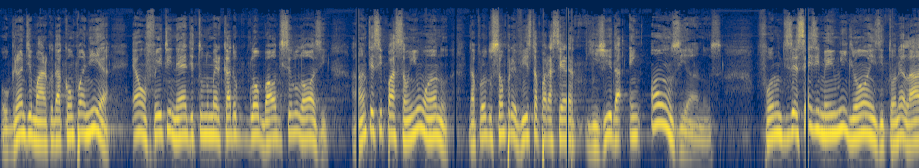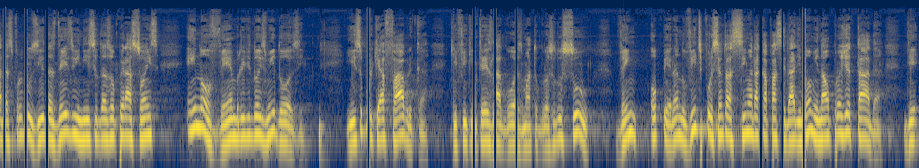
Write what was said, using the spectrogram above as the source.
O grande marco da companhia é um feito inédito no mercado global de celulose, a antecipação em um ano da produção prevista para ser atingida em 11 anos. Foram 16,5 milhões de toneladas produzidas desde o início das operações em novembro de 2012. Isso porque a fábrica, que fica em Três Lagoas, Mato Grosso do Sul, vem operando 20% acima da capacidade nominal projetada, de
